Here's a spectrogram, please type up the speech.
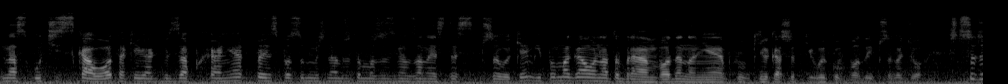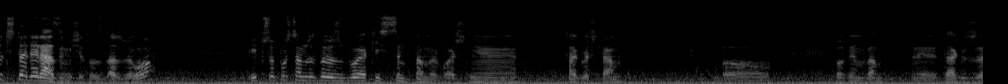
nas uciskało, takiego jakby zapchania. W pewien sposób myślałem, że to może związane jest też z przełykiem i pomagało na to, brałem wodę, no nie, kilka szybkich łyków wody i przechodziło. 3 czy 4 razy mi się to zdarzyło. I przypuszczam, że to już były jakieś symptomy właśnie czegoś tam, bo powiem Wam y, tak, że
